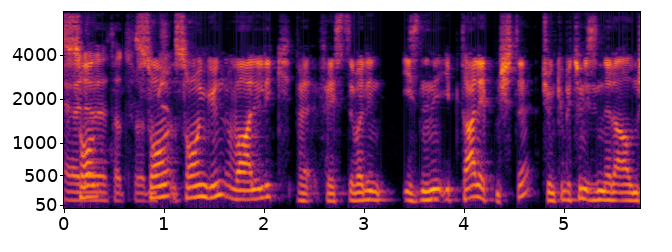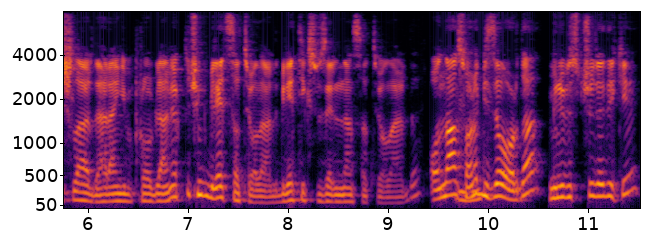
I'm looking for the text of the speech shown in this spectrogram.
Evet, son, evet, hatırladım son, şimdi. son gün valilik fe- festivalin iznini iptal etmişti. Çünkü bütün izinleri almışlardı. Herhangi bir problem yoktu. Çünkü bilet satıyorlardı. Biletix üzerinden satıyorlardı. Ondan sonra hı. bize orada minibüsçü dedi ki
